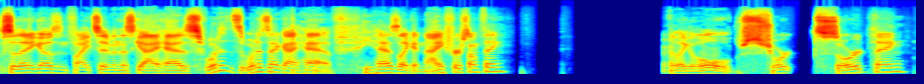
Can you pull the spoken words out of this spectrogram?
so then he goes and fights him, and this guy has what is what does that guy have? He has like a knife or something, or like a little short sword thing, I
